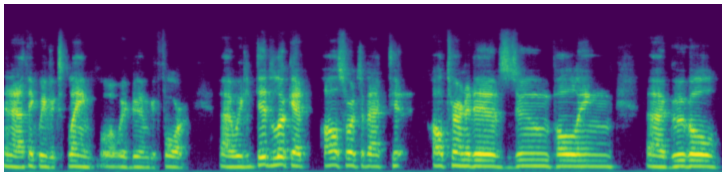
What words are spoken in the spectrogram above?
and I think we've explained what we're doing before. Uh, we did look at all sorts of acti- alternatives, Zoom polling, uh, Google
